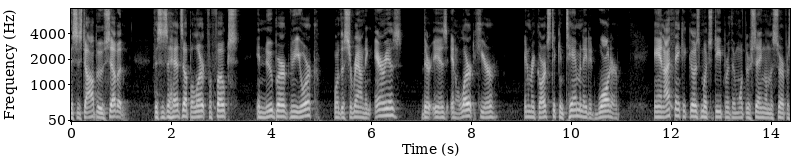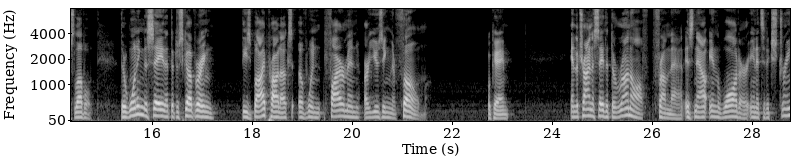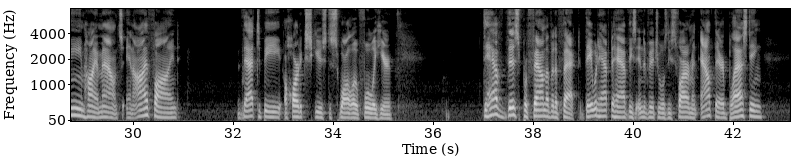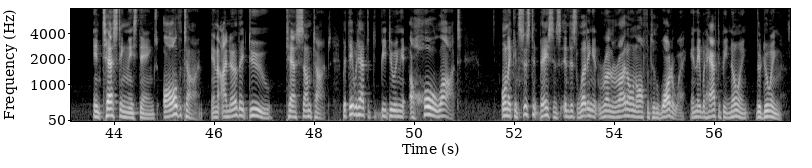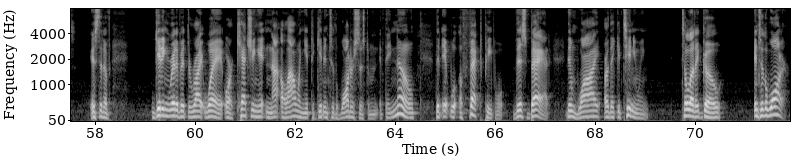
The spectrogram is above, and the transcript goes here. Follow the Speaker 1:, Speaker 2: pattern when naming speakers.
Speaker 1: This is Dahboo7. This is a heads up alert for folks in Newburgh, New York, or the surrounding areas. There is an alert here in regards to contaminated water, and I think it goes much deeper than what they're saying on the surface level. They're wanting to say that they're discovering these byproducts of when firemen are using their foam. Okay? And they're trying to say that the runoff from that is now in the water and it's at extreme high amounts. And I find that to be a hard excuse to swallow fully here. To have this profound of an effect, they would have to have these individuals, these firemen, out there blasting and testing these things all the time. And I know they do test sometimes, but they would have to be doing it a whole lot on a consistent basis and just letting it run right on off into the waterway. And they would have to be knowing they're doing this instead of getting rid of it the right way or catching it and not allowing it to get into the water system. If they know that it will affect people this bad, then why are they continuing to let it go into the water?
